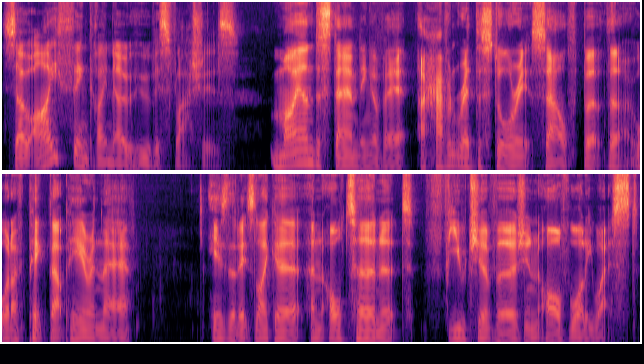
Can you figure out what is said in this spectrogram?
so I think I know who this Flash is. My understanding of it, I haven't read the story itself, but the, what I've picked up here and there is that it's like a an alternate future version of Wally West.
